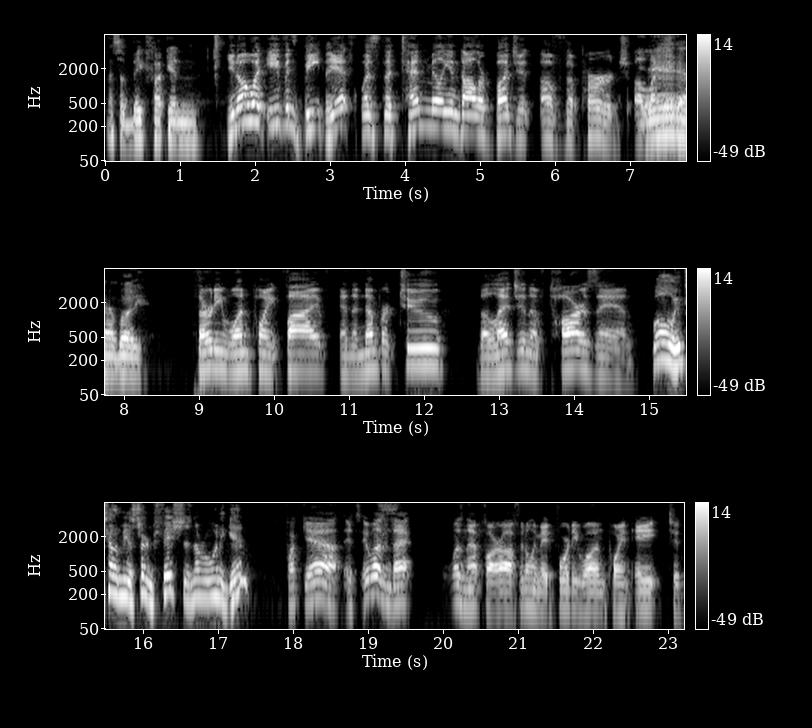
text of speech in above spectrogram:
That's a big fucking. You know what even beat it was the ten million dollar budget of the Purge election. Yeah, buddy. 31.5. And the number two, The Legend of Tarzan. Whoa, you're telling me a certain fish is number one again? Fuck yeah. It's, it wasn't that, wasn't that far off. It only made 41.8 to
